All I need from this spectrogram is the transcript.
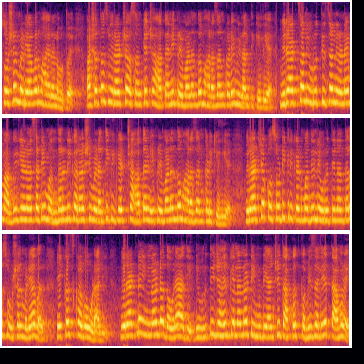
सोशल मीडियावर व्हायरल होतोय. अशातच विराटच्या असंख्य चाहत्यांनी प्रेमानंद महाराजांकडे विनंती केली आहे. विराटचा निवृत्तीचा निर्णय मागे घेण्यासाठी मंधरणी करा अशी विनंती क्रिकेट चाहत्यांनी प्रेमानंद महाराजांकडे केली आहे. विराटच्या कसोटी क्रिकेटमधील निवृत्तीनंतर सोशल मीडियावर एकच खळबळ उडाली. विराटने इंग्लंड दौऱ्याआधी निवृत्ती जाहीर केल्यानं टीम इंडियाची ताकद कमी झाली आहे. त्यामुळे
